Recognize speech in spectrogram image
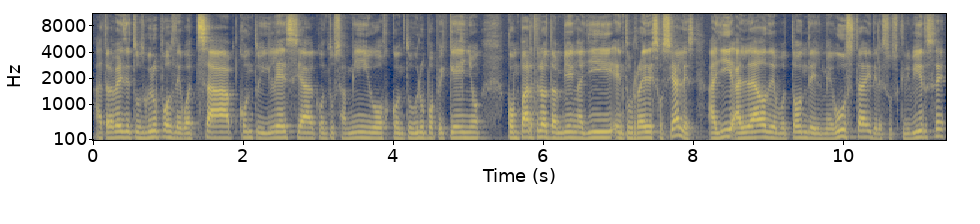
a través de tus grupos de WhatsApp, con tu iglesia, con tus amigos, con tu grupo pequeño, compártelo también allí en tus redes sociales. Allí al lado del botón del me gusta y del suscribirse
